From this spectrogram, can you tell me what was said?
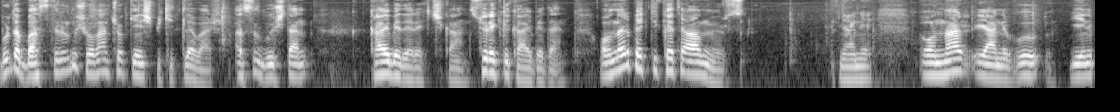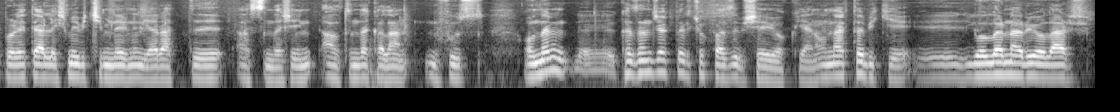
burada bastırılmış olan çok geniş bir kitle var. Asıl bu işten kaybederek çıkan, sürekli kaybeden. Onları pek dikkate almıyoruz. Yani onlar yani bu yeni proleterleşme biçimlerinin yarattığı aslında şeyin altında kalan nüfus onların e, kazanacakları çok fazla bir şey yok. Yani onlar tabii ki e, yollarını arıyorlar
